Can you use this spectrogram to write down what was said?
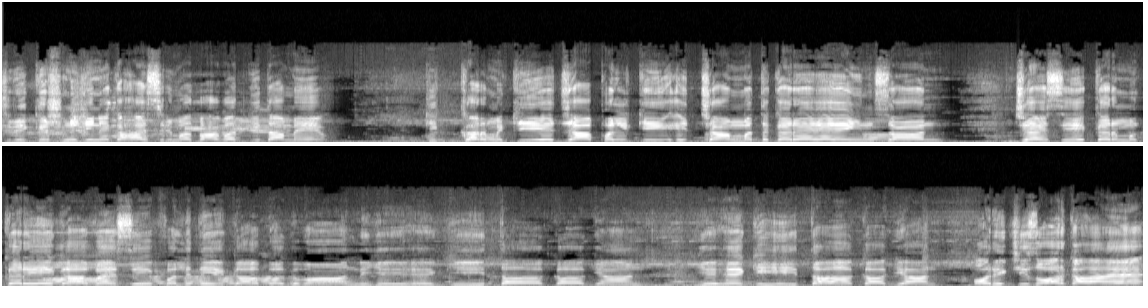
श्री कृष्ण जी ने कहा है श्रीमद् भागवत गीता में कि कर्म किए जा फल की इच्छा मत करे इंसान। जैसे कर्म करेगा वैसे फल देगा भगवान। ये है गीता का ज्ञान ये है गीता का ज्ञान। और एक चीज़ और कहा है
